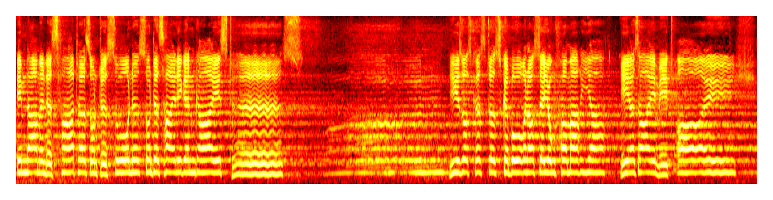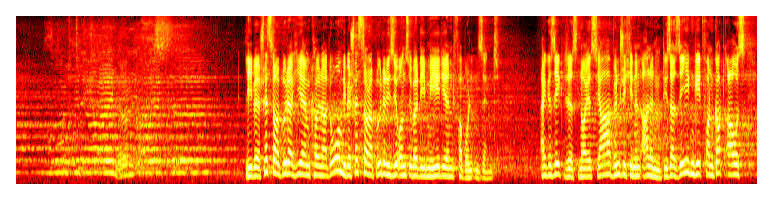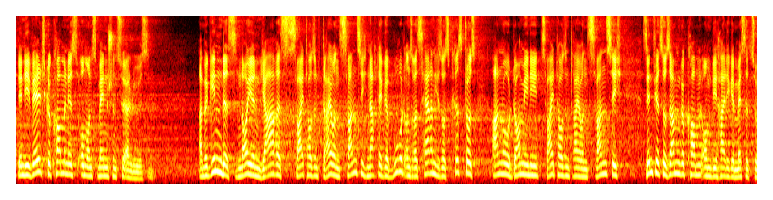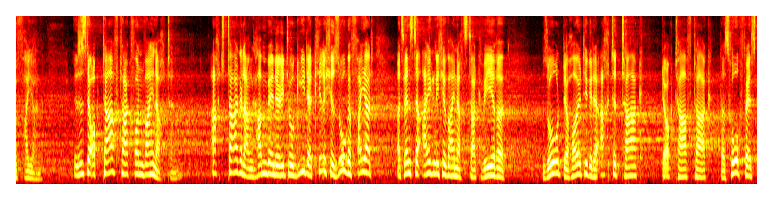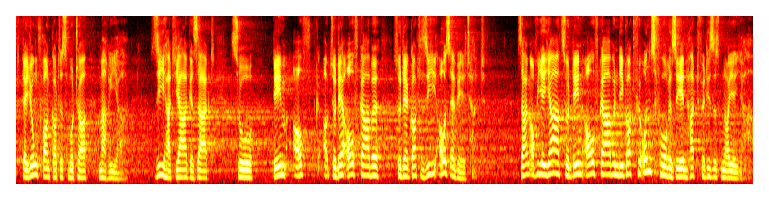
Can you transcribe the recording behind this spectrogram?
Im Namen des Vaters und des Sohnes und des Heiligen Geistes. Jesus Christus, geboren aus der Jungfrau Maria, er sei mit euch. Liebe Schwestern und Brüder hier im Kölner Dom, liebe Schwestern und Brüder, die Sie uns über die Medien verbunden sind. Ein gesegnetes neues Jahr wünsche ich Ihnen allen. Dieser Segen geht von Gott aus, denn die Welt gekommen ist, um uns Menschen zu erlösen. Am Beginn des neuen Jahres 2023, nach der Geburt unseres Herrn Jesus Christus, Anno Domini 2023, sind wir zusammengekommen, um die heilige Messe zu feiern. Es ist der Oktavtag von Weihnachten. Acht Tage lang haben wir in der Liturgie der Kirche so gefeiert, als wenn es der eigentliche Weihnachtstag wäre. So der heutige, der achte Tag, der Oktavtag, das Hochfest der Jungfrau und Gottesmutter Maria. Sie hat Ja gesagt zu, dem Auf, zu der Aufgabe, zu der Gott sie auserwählt hat. Sagen auch wir Ja zu den Aufgaben, die Gott für uns vorgesehen hat für dieses neue Jahr.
